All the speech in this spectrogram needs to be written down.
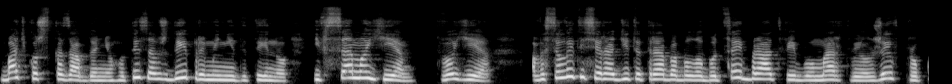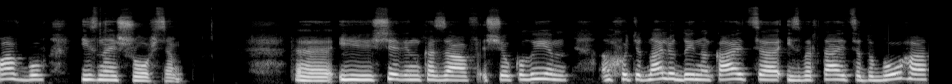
Батько ж сказав до нього: Ти завжди при мені, дитино, і все моє, твоє. А веселитися і радіти треба було, бо цей брат твій був мертвий, ожив, пропав був і знайшовся. Е, і ще він казав, що коли е, хоч одна людина кається і звертається до Бога,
